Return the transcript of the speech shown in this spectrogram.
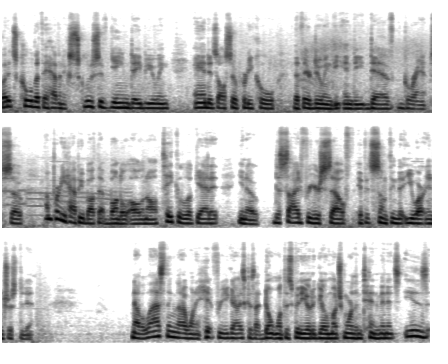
But it's cool that they have an exclusive game debuting, and it's also pretty cool that they're doing the Indie Dev Grant. So I'm pretty happy about that bundle all in all. Take a look at it, you know, decide for yourself if it's something that you are interested in. Now, the last thing that I want to hit for you guys, because I don't want this video to go much more than 10 minutes, is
